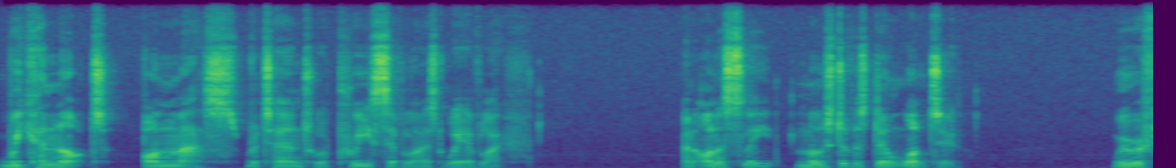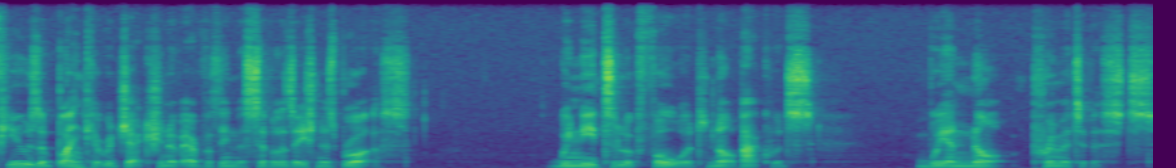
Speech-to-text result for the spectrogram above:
We cannot, en masse, return to a pre civilized way of life. And honestly, most of us don't want to. We refuse a blanket rejection of everything that civilization has brought us. We need to look forward, not backwards. We are not primitivists.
